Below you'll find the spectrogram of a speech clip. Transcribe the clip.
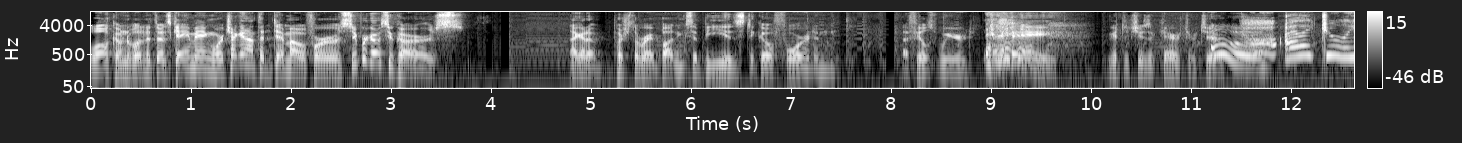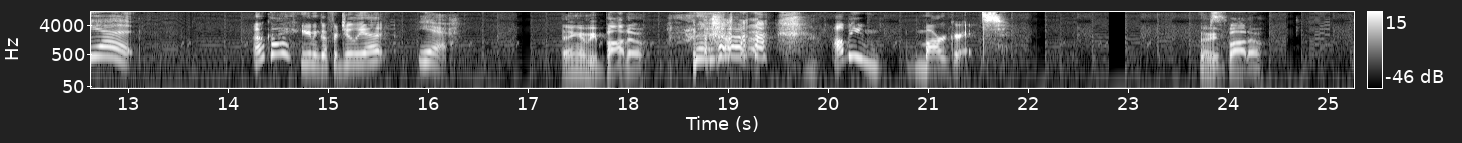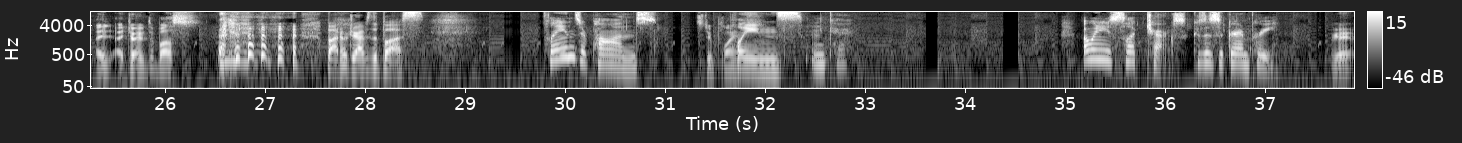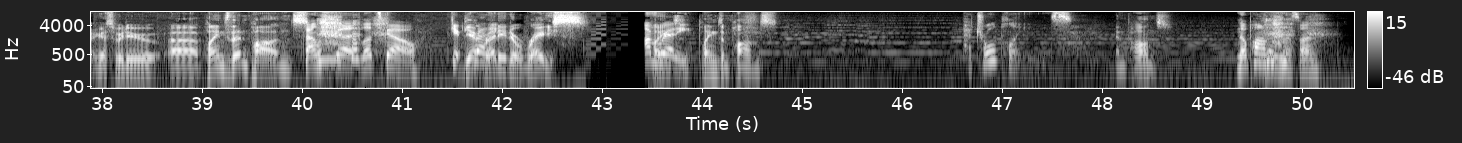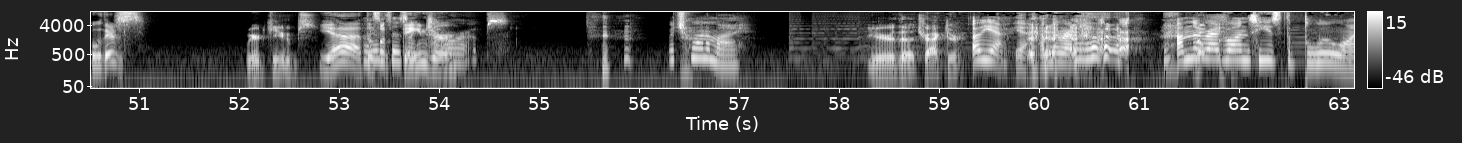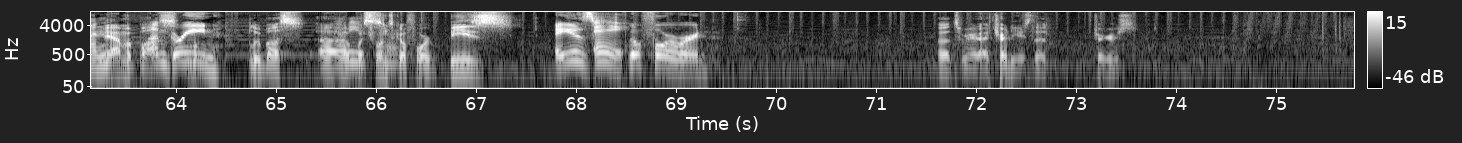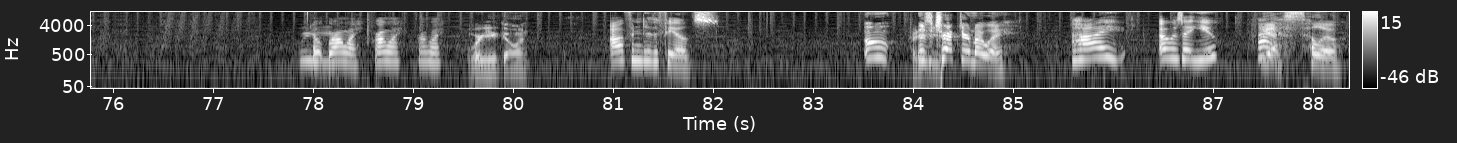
Welcome to Blended Threats Gaming. We're checking out the demo for Super Gosu Cars. I gotta push the right button because B is to go forward, and that feels weird. Hey, we get to choose a character too. Ooh. I like Juliet. Okay, you're gonna go for Juliet. Yeah. I think it'd be Bato. I'll be Margaret. Maybe Bato. I, I drive the bus. Bato drives the bus. Planes or ponds? Let's do planes. Planes. Okay. Oh, we need to select tracks because it's a Grand Prix. Okay, I guess we do uh, planes then ponds. Sounds good. Let's go. Get, Get ready. ready. to race. I'm Planes- ready. Planes and ponds. Petrol planes. And ponds. No ponds in this one. Ooh, there's. Weird cubes. Yeah, those if look there's, like, Which one am I? You're the tractor. Oh yeah, yeah. I'm the red. one. I'm the No. red ones. He's the blue one. Yeah, I'm a bus. I'm green. a blue bus. Uh, do you which ones go forward? B's. A is A. go forward. Oh, that's weird. I tried to use the triggers. Oh, wrong way. Wrong way. Wrong way. Where are you going? Off into the fields. Oh, there's a tractor in my way. Hi. Oh, is that you? Hi. Yes, hello.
